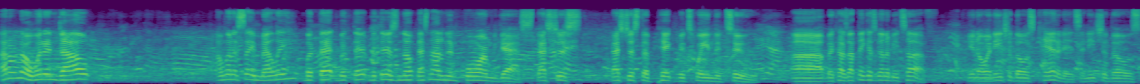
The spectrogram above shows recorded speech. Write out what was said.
I don't know. When in doubt, I'm gonna say Mellie, but that, but there, but there's no. That's not an informed guess. That's just, that's just a pick between the two. Yeah. Uh, because I think it's gonna be tough. You know, in each of those candidates, in each of those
